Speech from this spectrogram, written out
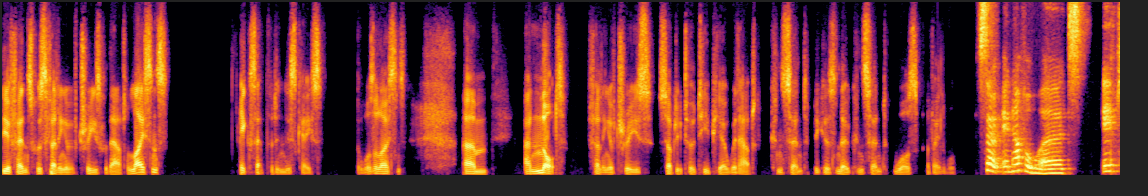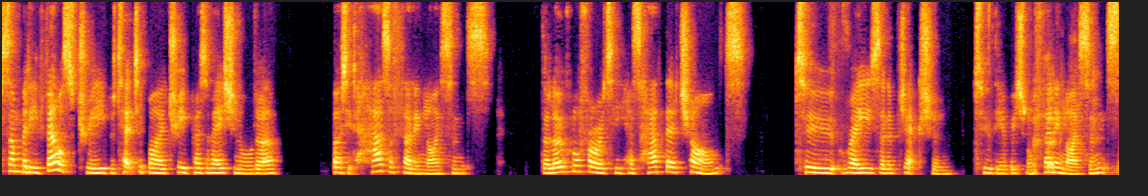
the offence was felling of trees without a license, except that in this case there was a license, um, and not felling of trees subject to a TPO without consent because no consent was available. So, in other words, if somebody fells a tree protected by a tree preservation order, but it has a felling license, the local authority has had their chance to raise an objection to the original felling license,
